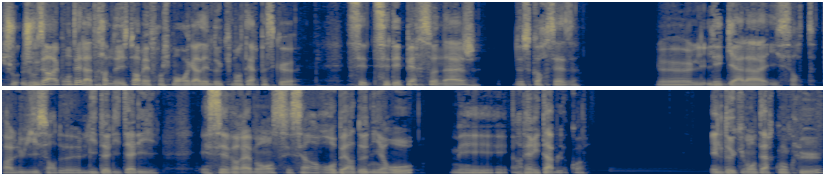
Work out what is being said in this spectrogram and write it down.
Je, je vous ai raconté la trame de l'histoire, mais franchement, regardez le documentaire parce que c'est des personnages de Scorsese. Le- les gars là, ils sortent. Enfin, lui, il sort de Little Italy. Et c'est vraiment, c'est c'est un Robert De Niro, mais un véritable, quoi. Et le documentaire conclut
